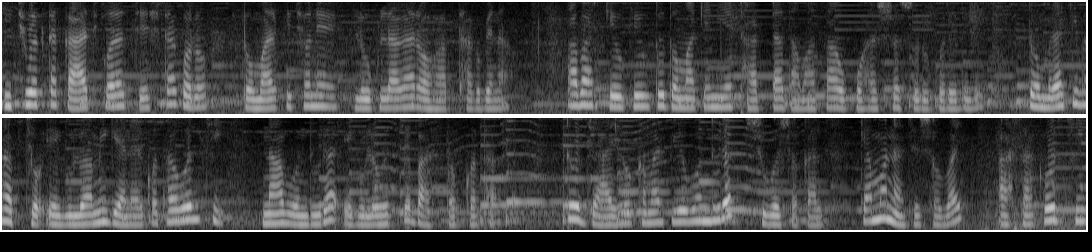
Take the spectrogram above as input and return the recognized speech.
কিছু একটা কাজ করার চেষ্টা করো, তোমার পিছনে লোক লাগার অভাব থাকবে না। আবার কেউ কেউ তো তোমাকে নিয়ে ঠাট্টা, তামাশা, উপহাস্য শুরু করে দিবে। তোমরা কি ভাবছ, এগুলো আমি জ্ঞানের কথা বলছি? না বন্ধুরা, এগুলো হচ্ছে বাস্তব কথা। তো যাই হোক আমার প্রিয় বন্ধুরা, শুভ সকাল। কেমন আছো সবাই? আশা করছি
